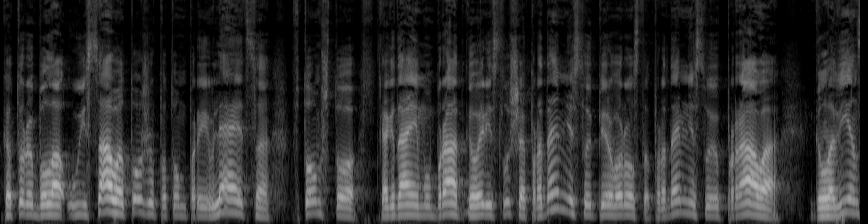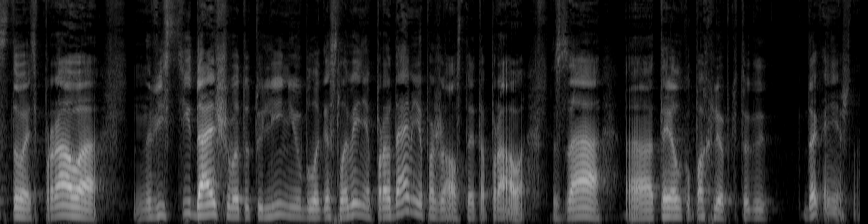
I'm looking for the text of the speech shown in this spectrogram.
которая была у Исава, тоже потом проявляется в том, что когда ему брат говорит, слушай, а продай мне свое первородство, продай мне свое право главенствовать, право вести дальше вот эту линию благословения, продай мне, пожалуйста, это право за э, тарелку похлебки. То говорит, да, конечно.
